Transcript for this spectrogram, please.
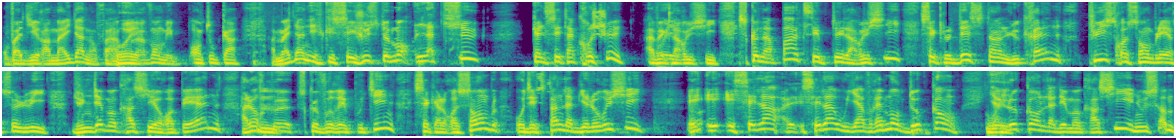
on va dire, à Maïdan, enfin un peu avant, mais en tout cas à Maïdan, et que c'est justement là-dessus qu'elle s'est accrochée avec la Russie. Ce que n'a pas accepté la Russie, c'est que le destin de l'Ukraine puisse ressembler à celui d'une démocratie européenne, alors hmm. que ce que voudrait Poutine, c'est qu'elle ressemble au destin de la Biélorussie. Et, c'est là, c'est là où il y a vraiment deux camps. Il y a le camp de la démocratie et nous sommes,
